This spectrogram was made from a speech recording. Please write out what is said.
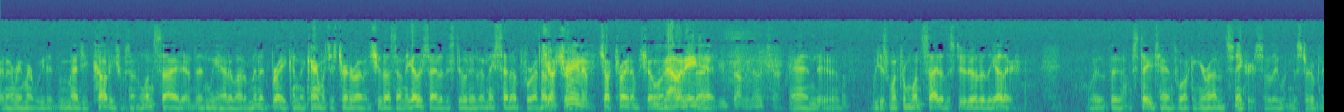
And I remember we did Magic Cottage was on one side, and then we had about a minute break, and the cameras just turned around and shoot us on the other side of the studio. Then they set up for another Chuck show. Trainham. Chuck Trainham show on now the an other agent. side. You probably know Chuck. And uh, we just went from one side of the studio to the other with uh, stage-hands walking around in sneakers so they wouldn't disturb me.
